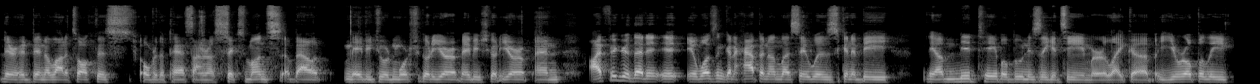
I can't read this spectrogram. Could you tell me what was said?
there had been a lot of talk this over the past, I don't know, six months about maybe Jordan Morris should go to Europe, maybe he should go to Europe. And I figured that it, it, it wasn't going to happen unless it was going to be you know, mid-table Bundesliga team or like a, a, Europa League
